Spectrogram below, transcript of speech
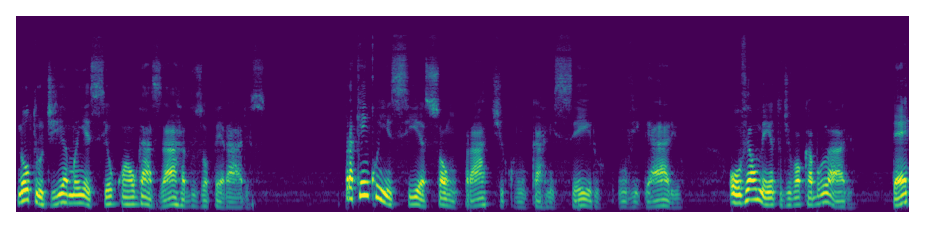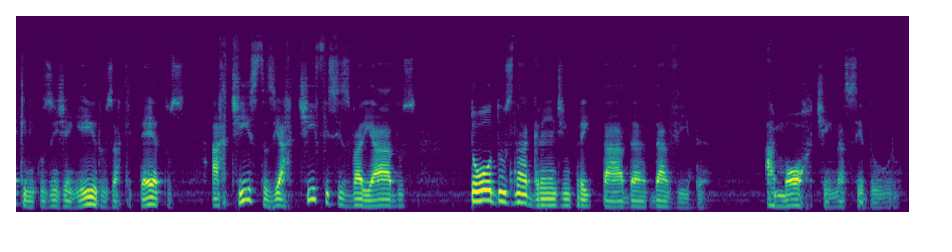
No outro dia, amanheceu com a algazarra dos operários. Para quem conhecia só um prático, um carniceiro, um vigário, houve aumento de vocabulário. Técnicos, engenheiros, arquitetos, artistas e artífices variados, todos na grande empreitada da vida. A morte em nascedouro.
